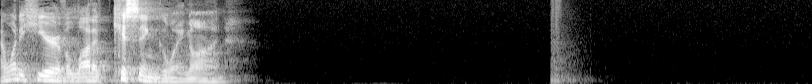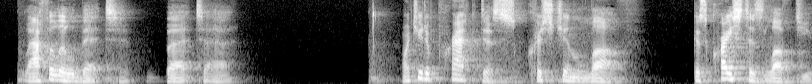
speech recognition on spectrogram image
I want to hear of a lot of kissing going on. Laugh a little bit, but uh, I want you to practice Christian love because Christ has loved you.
